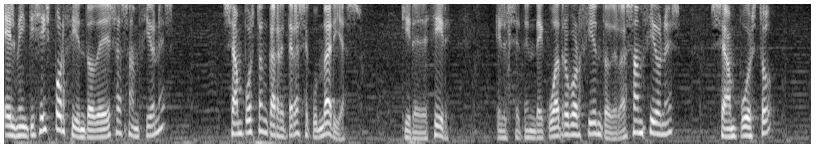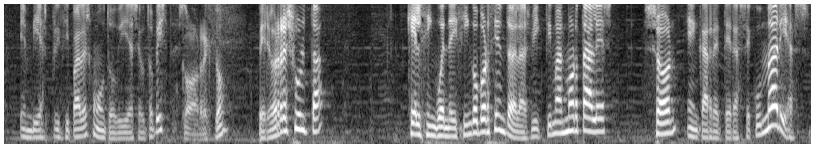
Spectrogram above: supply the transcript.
El 26% de esas sanciones se han puesto en carreteras secundarias. Quiere decir, el 74% de las sanciones se han puesto en vías principales como autovías y autopistas. Correcto. Pero resulta que el 55% de las víctimas mortales son en carreteras secundarias.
